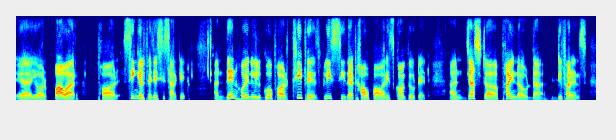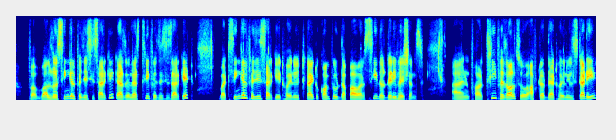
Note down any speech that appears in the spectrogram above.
uh, your power for single phase AC circuit. And then when you go for three phase, please see that how power is computed and just uh, find out the difference although single phase AC circuit as well as three phase AC circuit. But single phase circuit, when you try to compute the power, see the derivations. And for three phase also, after that, when you'll study,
